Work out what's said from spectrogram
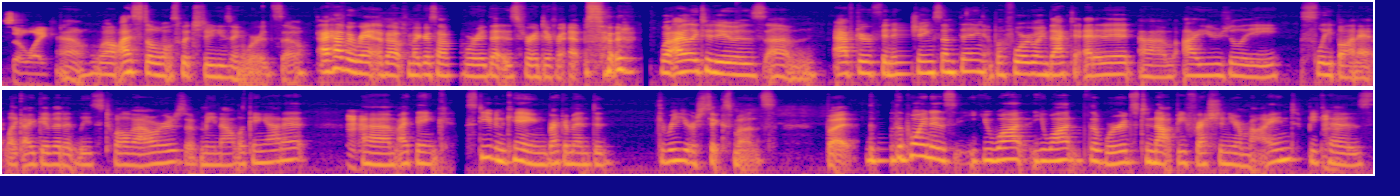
So like, Oh, well, I still won't switch to using Word, so. I have a rant about Microsoft Word that is for a different episode. what I like to do is, um, after finishing something, before going back to edit it, um, I usually sleep on it. Like, I give it at least 12 hours of me not looking at it. Mhm. Um, I think Stephen King recommended three or six months. But the, the point is, you want you want the words to not be fresh in your mind because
